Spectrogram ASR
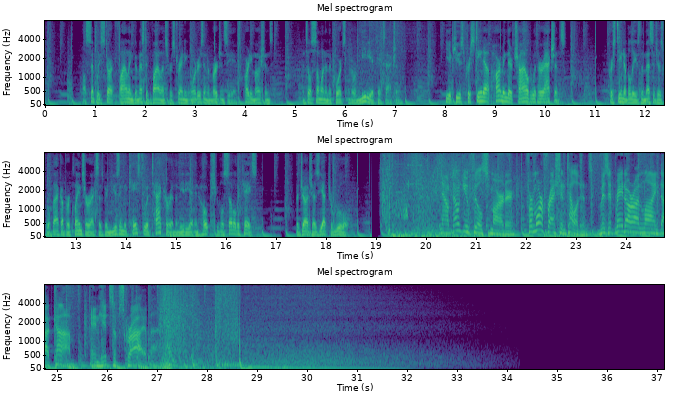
I'll simply start filing domestic violence restraining orders and emergency ex parte motions until someone in the courts and or media takes action. He accused Christina of harming their child with her actions. Christina believes the messages will back up her claims her ex has been using the case to attack her in the media in hopes she will settle the case. The judge has yet to rule. Now, don't you feel smarter? For more fresh intelligence, visit radaronline.com and hit subscribe.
